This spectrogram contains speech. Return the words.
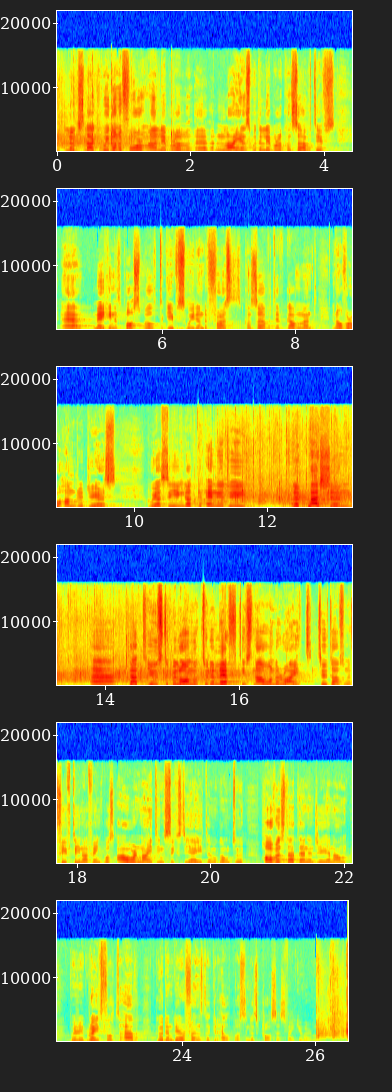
It looks like we're going to form a liberal uh, alliance with the liberal conservatives, uh, making it possible to give Sweden the first conservative government in over 100 years. We are seeing that the energy, the passion uh, that used to belong to the left is now on the right. 2015, I think, was our 1968, and we're going to harvest that energy, and I'm very grateful to have good and dear friends that could help us in this process. Thank you very much.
